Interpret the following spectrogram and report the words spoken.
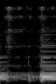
Open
